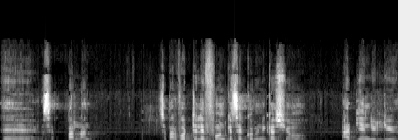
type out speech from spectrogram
C'est par votre téléphone que cette communication a bien eu lieu.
